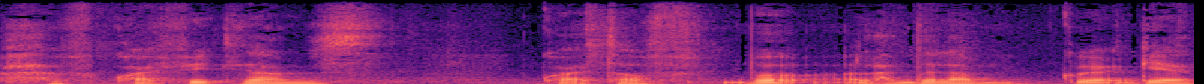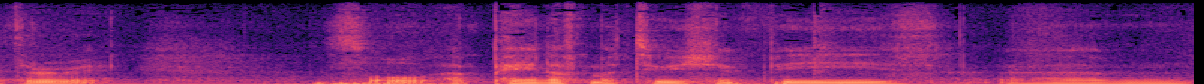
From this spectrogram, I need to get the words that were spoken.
have quite a few exams, quite tough, but alhamdulillah, I'm getting through it. So I'm paying off my tuition fees. Um,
